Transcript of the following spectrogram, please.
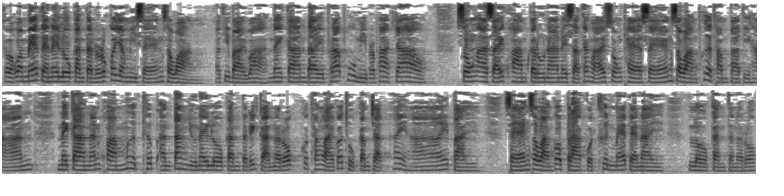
ก็บอกว่าแม้แต่ในโลกันตนรกก็ยังมีแสงสว่าง อธิบายว่าในการใดพระผู้มีพระภาคเจ้า ทรงอาศัยความกรุณาในสัตว์ทั้งหลาย ทรงแผ่แสงสว่างเพื่อทำปาฏิหาริย์ในการนั้นความมืดทึบอันตั้งอยู่ในโลกันตริกะนรกก็ทั้งหลายก็ถูกกำจัดให้หายไป แสงสว่างก็ปรากฏขึ้นแม้แต่ในโลกันตนรก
